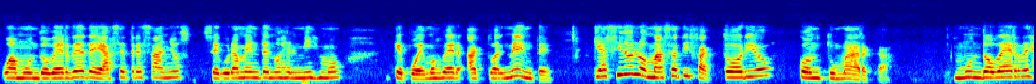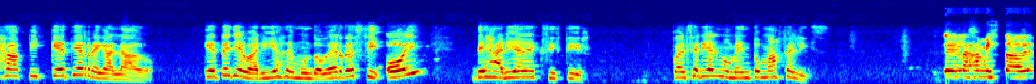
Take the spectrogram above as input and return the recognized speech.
o a Mundo Verde de hace tres años seguramente no es el mismo que podemos ver actualmente? ¿Qué ha sido lo más satisfactorio con tu marca? Mundo Verde Happy, ¿qué te ha regalado? ¿Qué te llevarías de Mundo Verde si hoy dejaría de existir? ¿Cuál sería el momento más feliz? Las amistades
